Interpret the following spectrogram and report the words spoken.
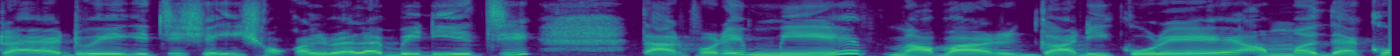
টায়ার্ড হয়ে গেছি, সেই সকালবেলা বেরিয়েছি। তারপরে মেয়ে আবার গাড়ি করে আমরা দেখো,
